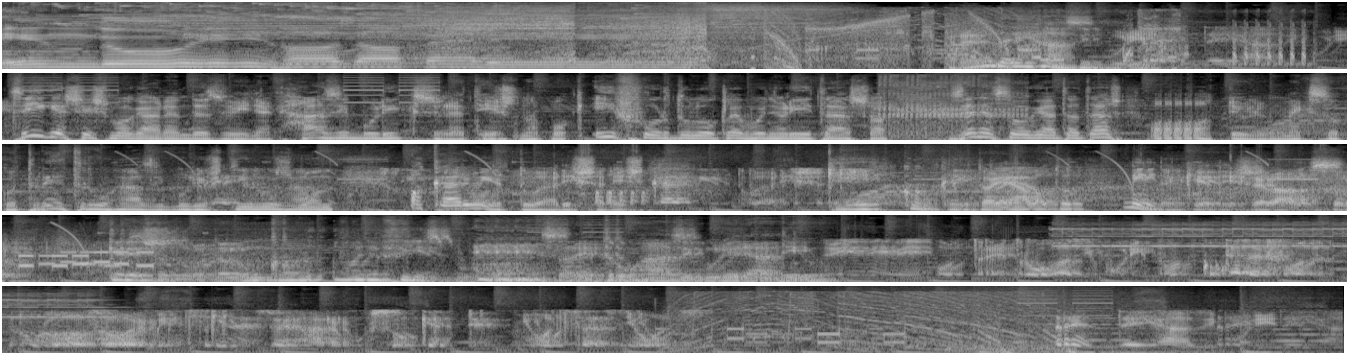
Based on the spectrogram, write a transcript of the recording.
Indulj hazafelé Rendelj házi bulit! Céges és magánrendezvények, házi bulik, születésnapok, évfordulók lebonyolítása, zeneszolgáltatás a tőlünk megszokott retro házi buli stílusban, akár virtuálisan is. Kérj konkrét ajánlatot, minden kérdésre válaszolunk. Keres az oldalunkon, vagy a Facebook. Ez a Retro Házi Buli Rádió. 22 808 Rendelj házi bulit!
